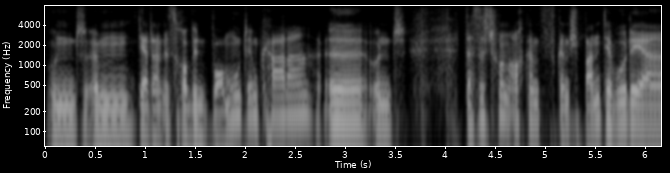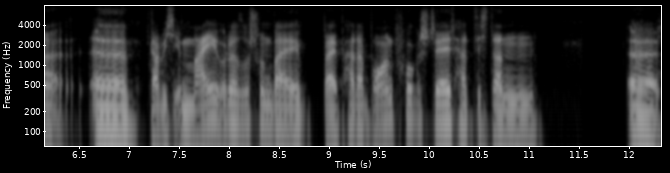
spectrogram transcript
Und ähm, ja, dann ist Robin Bormuth im Kader äh, und das ist schon auch ganz, ganz spannend. Der wurde ja, äh, glaube ich, im Mai oder so schon bei, bei Paderborn vorgestellt, hat sich dann äh,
